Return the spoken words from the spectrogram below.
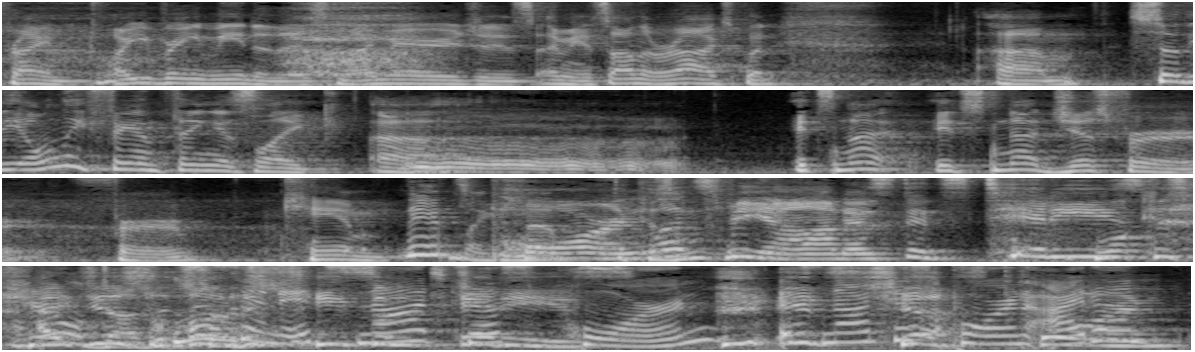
Brian. Why are you bringing me into this? My marriage is. I mean, it's on the rocks. But um, so the only fan thing is like, uh, it's not. It's not just for for Cam. It's like, porn. because- Let's be honest. It's titties. Well, because Carol I just does it, Listen, see it's not titties. just porn. It's, It's not just, just porn. I don't.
